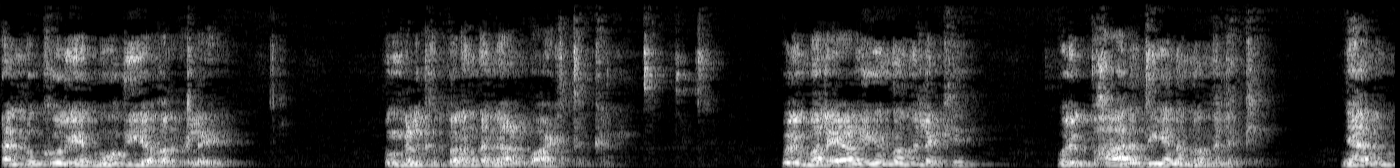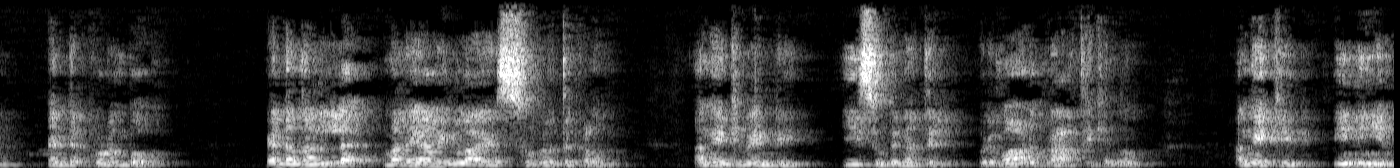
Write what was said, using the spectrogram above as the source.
அன்புக்குரிய மோடி அவர்களே உங்களுக்கு பிறந்த நாள் வாழ்த்துக்கள் ഒരു മലയാളി എന്ന നിലയ്ക്ക് ഒരു ഭാരതീയൻ എന്ന നിലയ്ക്ക് ഞാനും എൻ്റെ കുടുംബവും എൻ്റെ നല്ല മലയാളികളായ സുഹൃത്തുക്കളും അങ്ങേക്ക് വേണ്ടി ഈ സുദിനത്തിൽ ഒരുപാട് പ്രാർത്ഥിക്കുന്നു അങ്ങേക്ക് ഇനിയും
